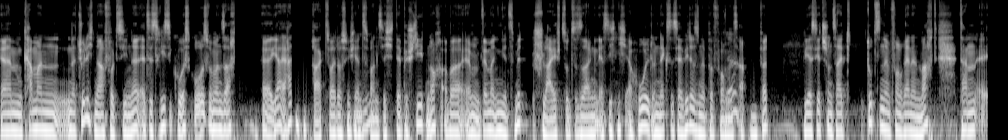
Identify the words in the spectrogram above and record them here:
ähm, kann man natürlich nachvollziehen. Ne? Das Risiko ist groß, wenn man sagt, äh, ja, er hat einen Vertrag 2024, mhm. der besteht noch, aber ähm, wenn man ihn jetzt mitschleift sozusagen und er sich nicht erholt und nächstes Jahr wieder so eine Performance ja. abliefert, wie er es jetzt schon seit Dutzenden von Rennen macht, dann äh,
